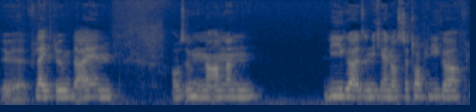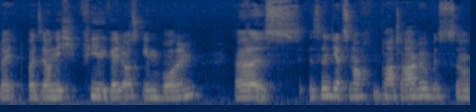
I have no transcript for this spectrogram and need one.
äh, vielleicht irgendeinen aus irgendeiner anderen Liga, also nicht einen aus der Top-Liga, vielleicht, weil sie auch nicht viel Geld ausgeben wollen. Äh, es, es sind jetzt noch ein paar Tage bis, äh,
